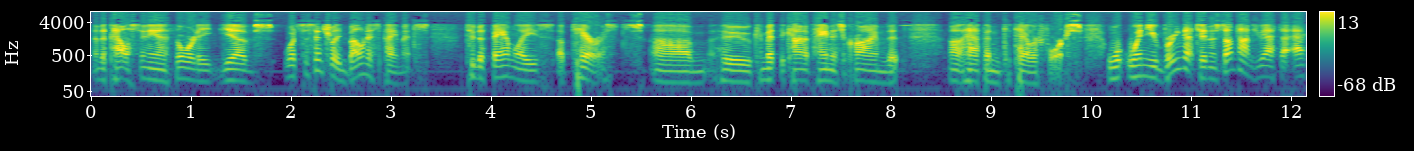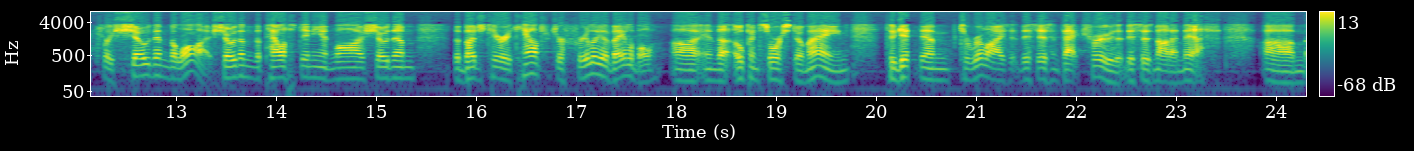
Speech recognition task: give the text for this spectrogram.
and the Palestinian Authority gives what's essentially bonus payments to the families of terrorists um, who commit the kind of heinous crime that uh, happened to Taylor Force. W- when you bring that to them, sometimes you have to actually show them the laws, show them the Palestinian laws, show them the budgetary accounts, which are freely available uh, in the open source domain, to get them to realize that this is in fact true, that this is not a myth. Um,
